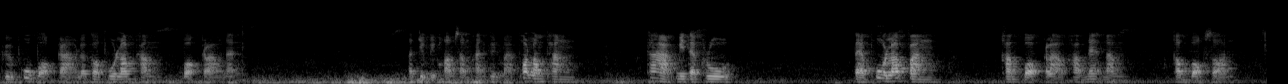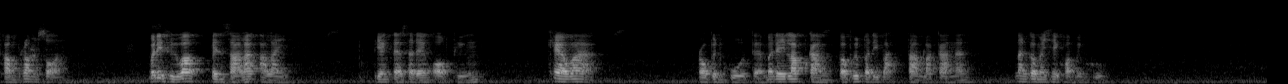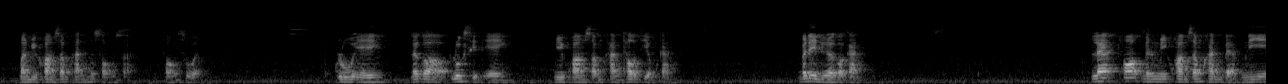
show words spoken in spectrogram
คือผู้บอกกล่าวแล้วก็ผู้รับคำบอกกล่าวนั้น มันจึงมีความสำคัญขึ้นมา เพราะลำพังถ้าหากมีแต่ครู แต่ผู้รับฟังคำบอกกล่าวคำแนะนำคำบอกสอนคำพร่ำสอน ไม่ได้ถือว่าเป็นสาระอะไร เพียงแต่แสดงออกถึงแค่ว่าเราเป็นครูแต่ไม่ได้รับการประพฤติปฏิบัติตามหลักการนั้น นั่นก็ไม่ใช่ความเป็นครู มันมีความสำคัญทั้งสองสสองส่วน ครูเองแล้วก็ลูกศิษย์เองมีความสำคัญเท่าเทียมกัน ไม่ได้เหนือกว่ากัน และเพราะมันมีความสำคัญแบบนี้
